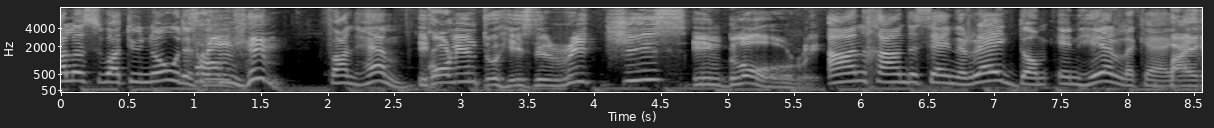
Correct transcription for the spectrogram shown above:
alles wat u nodig From heeft Him, van Hem. according to His riches in glory Aangaande zijn rijkdom in heerlijkheid by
